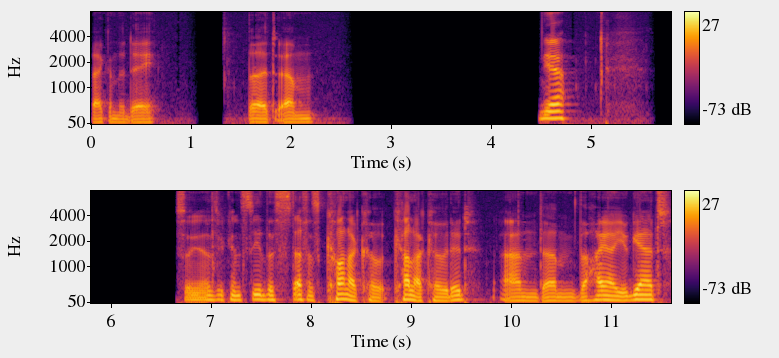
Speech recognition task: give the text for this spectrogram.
back in the day, but um, yeah. So as you can see, this stuff is color co color coded, and um, the higher you get,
